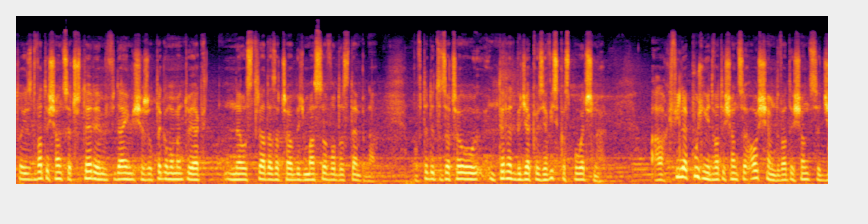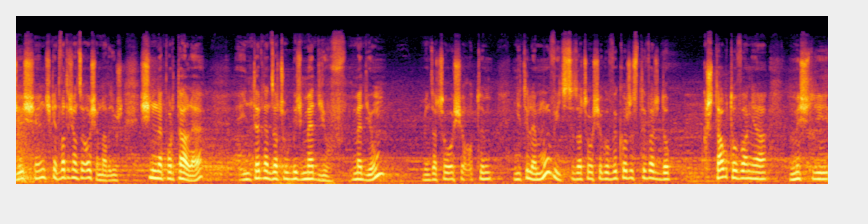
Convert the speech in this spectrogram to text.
to jest 2004. Wydaje mi się, że od tego momentu jak Neostrada zaczęła być masowo dostępna, bo wtedy to zaczęło internet być jako zjawisko społeczne. A chwilę później, 2008, 2010, nie 2008 nawet już, silne portale, internet zaczął być mediów, medium, więc zaczęło się o tym nie tyle mówić, co zaczęło się go wykorzystywać do kształtowania myśli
